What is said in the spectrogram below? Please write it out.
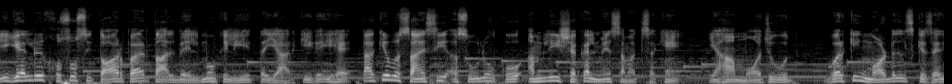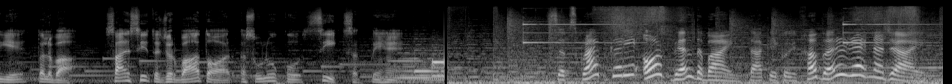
ये गैलरी खसूसी तौर पर तालब इलमों के लिए तैयार की गई है, ताकि वो साइंसी असूलों को अमली शक्ल में समझ सकें। यहाँ मौजूद वर्किंग मॉडल्स के ज़रिए तलबा साइंसी तजुर्बात और असूलों को सीख सकते हैं। सब्सक्राइब करें और बेल दबाएँ ताकि कोई खबर रह न जाए।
